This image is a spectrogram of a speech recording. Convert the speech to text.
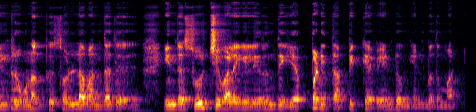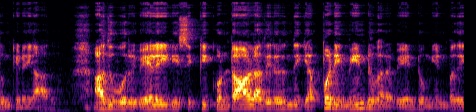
இன்று உனக்கு சொல்ல வந்தது இந்த சூழ்ச்சி வலையில் இருந்து எப்படி தப்பிக்க வேண்டும் என்பது மட்டும் கிடையாது. அது ஒரு வேலை நீ சிக்கிக்கொண்டால் அதிலிருந்து எப்படி மீண்டு வர வேண்டும் என்பதை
